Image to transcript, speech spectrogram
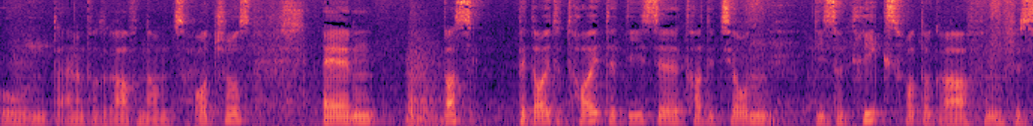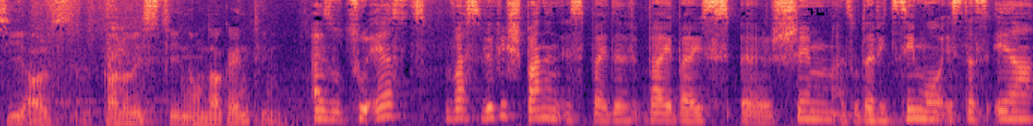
und einem Fotografen namens Rogers. Ähm, was bedeutet heute diese Tradition dieser Kriegsfotografen für Sie als Galeristin und Agentin? Also zuerst, was wirklich spannend ist bei, der, bei, bei äh, Shim, also David Seymour, ist, dass er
